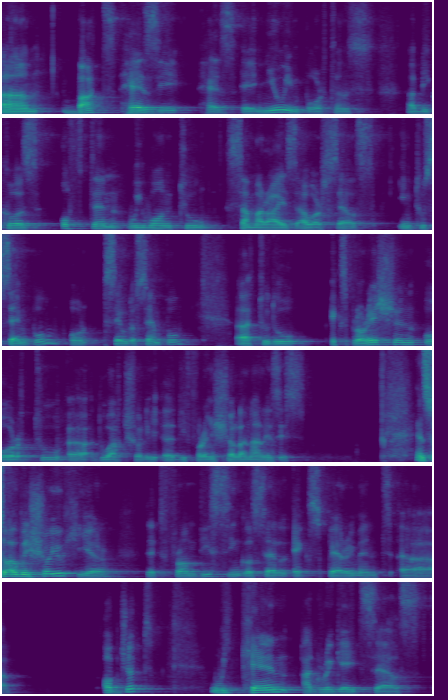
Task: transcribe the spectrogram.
um, but has a, has a new importance uh, because often we want to summarize our cells into sample or pseudo sample uh, to do exploration or to uh, do actually a differential analysis. And so I will show you here that from this single cell experiment uh, object, we can aggregate cells,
